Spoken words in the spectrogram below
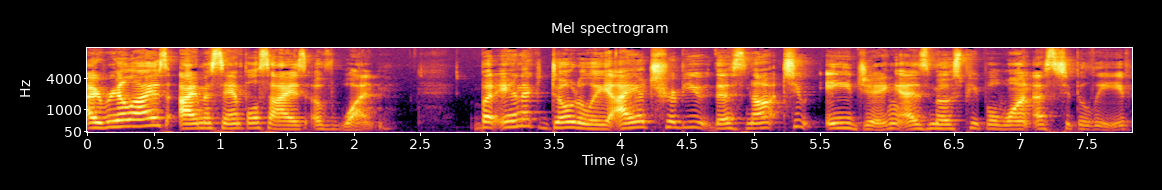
I realize I'm a sample size of one, but anecdotally, I attribute this not to aging, as most people want us to believe,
